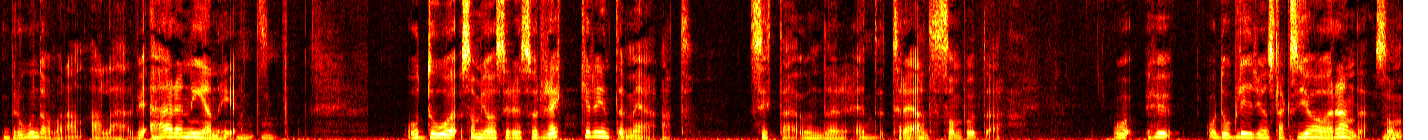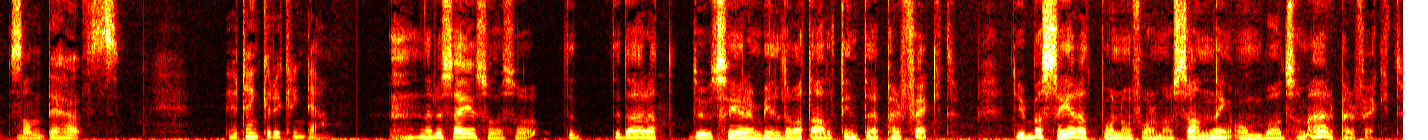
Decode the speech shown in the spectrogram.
beroende av varandra alla här. Vi är en enhet. Mm, mm. Och då, som jag ser det, så räcker det inte med att sitta under ett mm. träd som Buddha. Och, hur, och då blir det ju en slags görande som, mm. som behövs. Hur tänker du kring det? När du säger så, så det, det där att du ser en bild av att allt inte är perfekt. Det är ju baserat på någon form av sanning om vad som är perfekt.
